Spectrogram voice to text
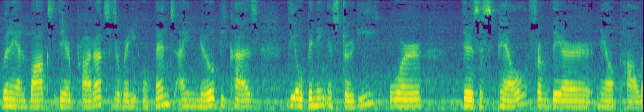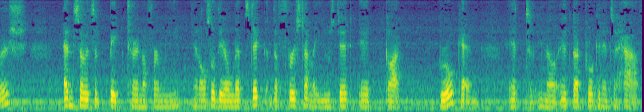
when I unbox their products it's already opened. I know because the opening is dirty or there's a spill from their nail polish and so it's a big turn off for me. And also their lipstick the first time I used it it got broken. It you know it got broken into half.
